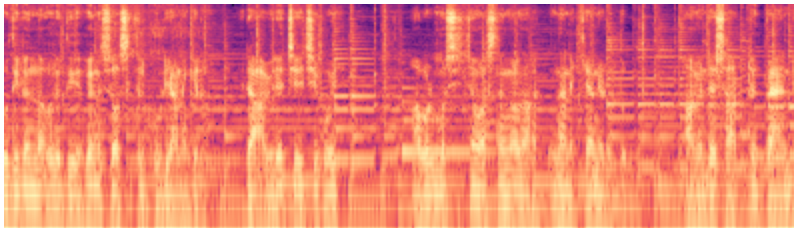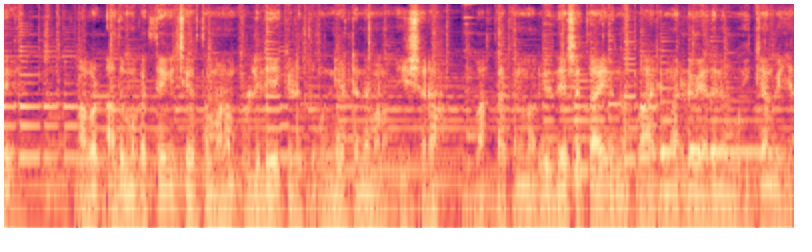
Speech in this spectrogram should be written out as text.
ഉതിരുന്ന ഒരു ദീർഘനിശ്വാസത്തിൽ കൂടിയാണെങ്കിലും? രാവിലെ ചേച്ചി പോയി അവൾ മുഷിച്ച വസ്ത്രങ്ങൾ നനയ്ക്കാനെടുത്തു. അവന്റെ ഷർട്ട് പാന്റ് അവൾ അത് മുഖത്തേക്ക് ചേർത്ത മണം ഉള്ളിലേക്ക് എടുത്തു ഉണ്ണിയേട്ടന്റെ മണം. ഈശ്വര. ഭർത്താക്കന്മാർ വിദേശത്തായിരുന്ന ഭാര്യമാരുടെ വേദന ഊഹിക്കാൻ വയ്യ.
